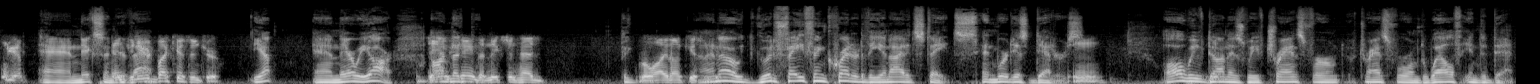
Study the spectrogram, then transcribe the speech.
Yep. And Nixon Engineered by Kissinger. Yep. And there we are. Damn the, shame that Nixon had the, relied on Kissinger. I know. Good faith and credit of the United States, and we're just debtors. Mm. All we've done yep. is we've transformed transformed wealth into debt.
